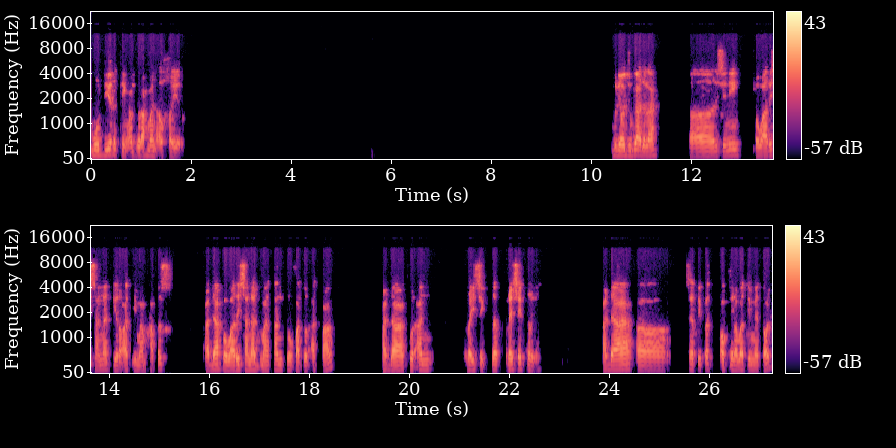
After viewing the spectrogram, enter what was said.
Mudir King Abdurrahman Al-Khair. Beliau juga adalah uh, di sini pewaris sanad kiraat Imam Hafiz, ada pewaris sanad matan Tufatul Atfal, ada Quran reciter, ya. ada uh, certificate of tilawati method,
